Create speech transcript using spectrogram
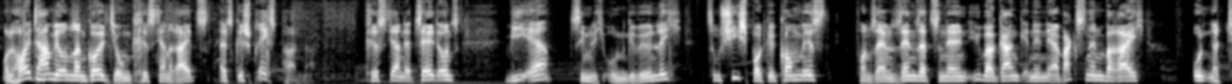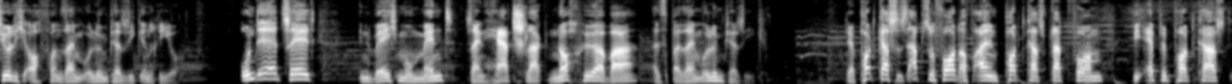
Und heute haben wir unseren Goldjungen Christian Reitz als Gesprächspartner. Christian erzählt uns, wie er, ziemlich ungewöhnlich, zum Skisport gekommen ist, von seinem sensationellen Übergang in den Erwachsenenbereich und natürlich auch von seinem Olympiasieg in Rio. Und er erzählt, in welchem Moment sein Herzschlag noch höher war als bei seinem Olympiasieg. Der Podcast ist ab sofort auf allen Podcast-Plattformen wie Apple Podcast,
